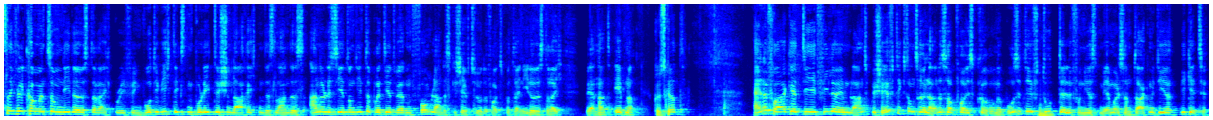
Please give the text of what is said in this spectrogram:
Herzlich willkommen zum Niederösterreich Briefing, wo die wichtigsten politischen Nachrichten des Landes analysiert und interpretiert werden vom Landesgeschäftsführer der Volkspartei Niederösterreich, Bernhard Ebner. Grüß Gott. Eine Frage, die viele im Land beschäftigt. Unsere Landeshauptfrau ist Corona-positiv. Du mhm. telefonierst mehrmals am Tag mit ihr. Wie geht's ihr?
